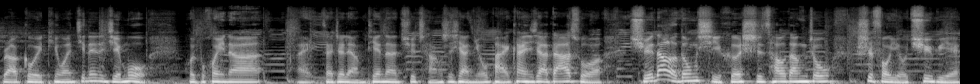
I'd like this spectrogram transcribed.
不知道各位听完今天的节目，会不会呢？哎，在这两天呢，去尝试一下牛排，看一下大家所学到的东西和实操当中是否有区别。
